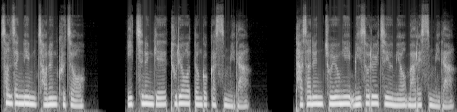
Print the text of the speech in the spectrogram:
선생님, 저는 그저 잊히는 게 두려웠던 것 같습니다. 다사는 조용히 미소를 지으며 말했습니다.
